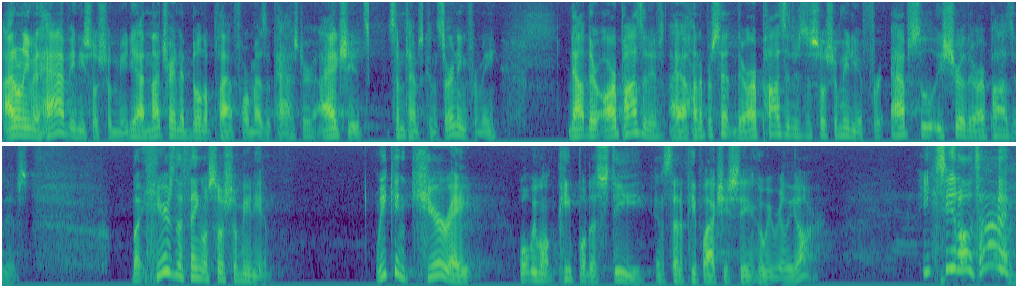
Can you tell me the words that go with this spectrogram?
I don't even have any social media. I'm not trying to build a platform as a pastor. I actually, it's sometimes concerning for me. Now, there are positives. I 100%, there are positives to social media. For absolutely sure, there are positives. But here's the thing with social media we can curate what we want people to see instead of people actually seeing who we really are. You see it all the time.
